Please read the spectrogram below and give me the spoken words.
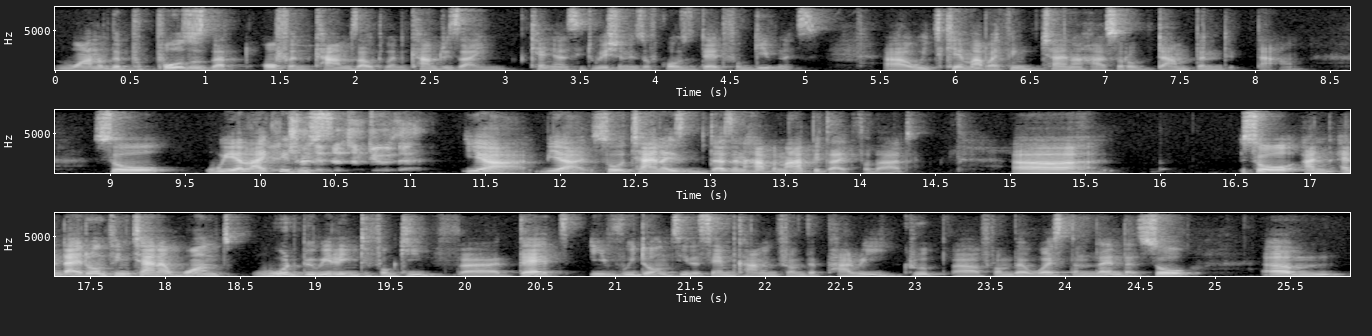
one of the proposals that often comes out when countries are in Kenyan situation is, of course, debt forgiveness, uh, which came up. I think China has sort of dampened it down. So we are likely China to. doesn't do that. Yeah, yeah. So China is, doesn't have an appetite for that. Uh, so and and I don't think China want would be willing to forgive uh, debt if we don't see the same coming from the Paris group uh, from the Western lenders. So um,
